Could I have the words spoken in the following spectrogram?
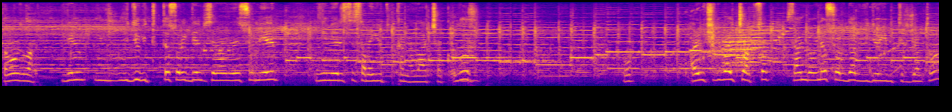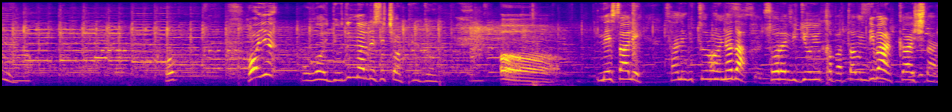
Tamam o zaman. Gidelim video bittikten sonra gidelim sen annene söyleyelim. İzin verirse sana YouTube kanalı açacak olur. Hop. Ali şimdi ben çarpsam sen de oyna sonra da videoyu bitireceğim tamam mı? Hop. Hayır. Allah gördün neredeyse çarpıyordum. Aa. Neyse Ali sen bir tur oyna da sonra videoyu kapatalım değil mi arkadaşlar?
